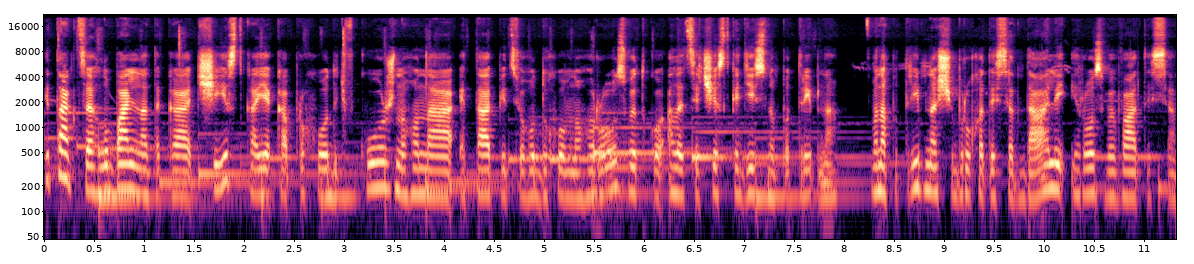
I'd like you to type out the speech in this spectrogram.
І так, це глобальна така чистка, яка проходить в кожного на етапі цього духовного розвитку, але ця чистка дійсно потрібна. Вона потрібна, щоб рухатися далі і розвиватися.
